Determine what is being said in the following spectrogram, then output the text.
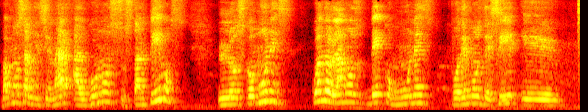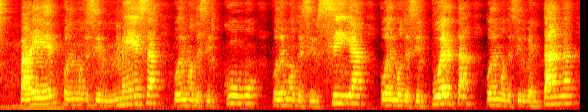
vamos a mencionar algunos sustantivos. Los comunes. Cuando hablamos de comunes, podemos decir eh, pared, podemos decir mesa, podemos decir cubo, podemos decir silla, podemos decir puerta, podemos decir ventana.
